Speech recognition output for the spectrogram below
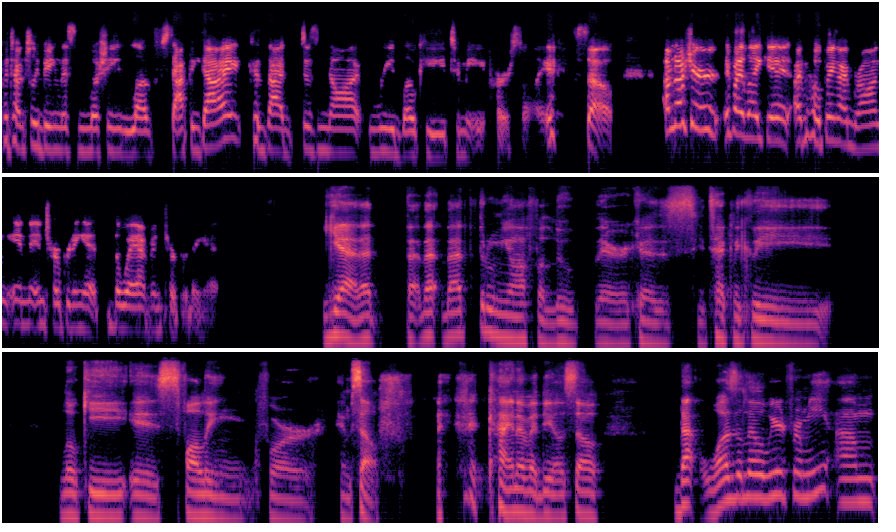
potentially being this mushy, love sappy guy because that does not read Loki to me personally. So I'm not sure if I like it. I'm hoping I'm wrong in interpreting it the way I'm interpreting it. Yeah, that that that that threw me off a loop there because he technically Loki is falling for himself, kind of a deal. So that was a little weird for me. Um,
